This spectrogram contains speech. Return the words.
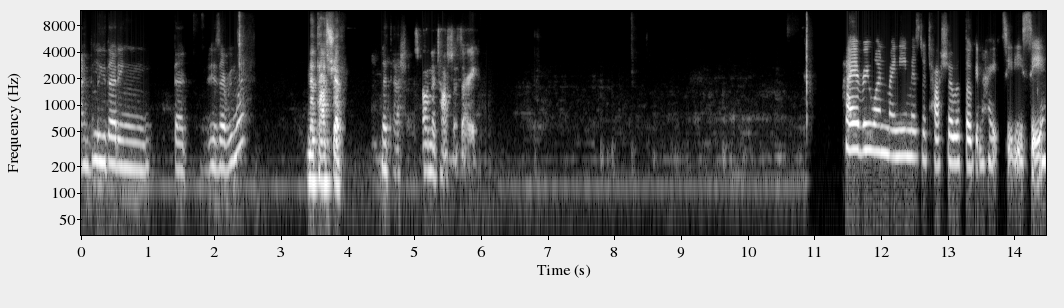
I believe that in that is everyone. Natasha. Natasha. Oh, Natasha, sorry. Hi, everyone. My name is Natasha with Logan Heights CDC.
